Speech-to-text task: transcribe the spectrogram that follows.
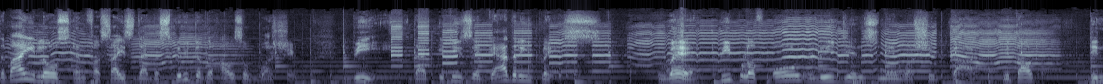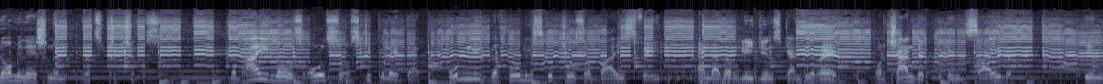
The Baha'i laws emphasize that the spirit of the house of worship be that it is a gathering place where people of all religions may worship God without denominational restrictions. The Baha'i laws also stipulate that only the holy scriptures of Baha'i's faith and other religions can be read or chanted inside in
